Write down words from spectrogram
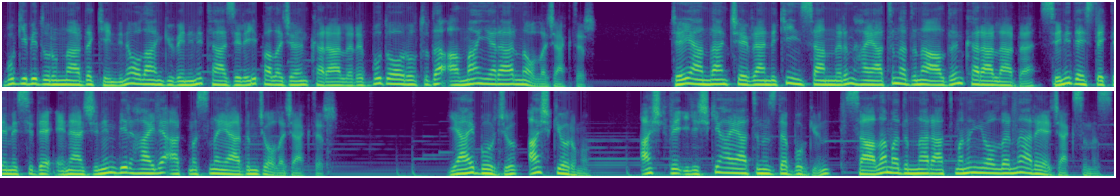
Bu gibi durumlarda kendine olan güvenini tazeleyip alacağın kararları bu doğrultuda alman yararına olacaktır. Te yandan çevrendeki insanların hayatın adına aldığın kararlarda seni desteklemesi de enerjinin bir hayli artmasına yardımcı olacaktır. Yay burcu aşk yorumu. Aşk ve ilişki hayatınızda bugün sağlam adımlar atmanın yollarını arayacaksınız.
